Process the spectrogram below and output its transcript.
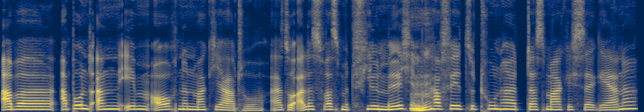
aber ab und an eben auch einen Macchiato. Also alles, was mit viel Milch im Mhm. Kaffee zu tun hat, das mag ich sehr gerne.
